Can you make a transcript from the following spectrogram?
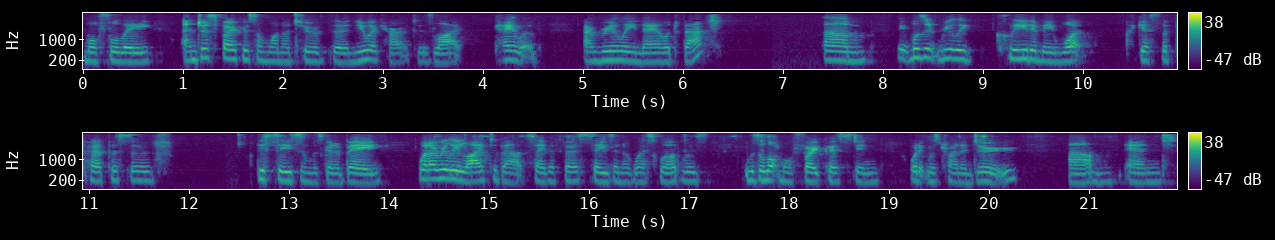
more fully and just focus on one or two of the newer characters like Caleb. I really nailed that. Um, it wasn't really clear to me what, I guess, the purpose of this season was going to be. What I really liked about, say, the first season of Westworld was it was a lot more focused in what it was trying to do. Um, and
